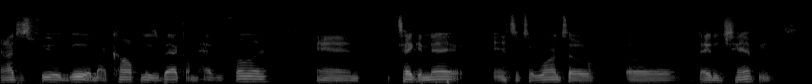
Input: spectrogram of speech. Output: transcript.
and I just feel good. My confidence is back. I'm having fun, and taking that into Toronto, uh, they the champions.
